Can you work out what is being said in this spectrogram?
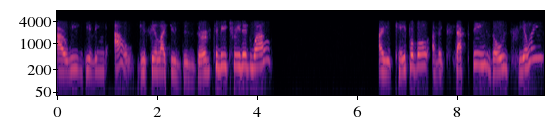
are we giving out? Do you feel like you deserve to be treated well? Are you capable of accepting those feelings?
